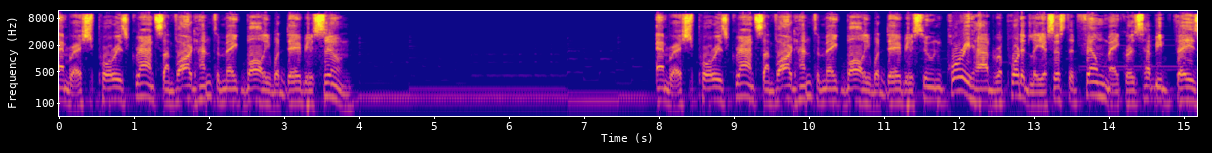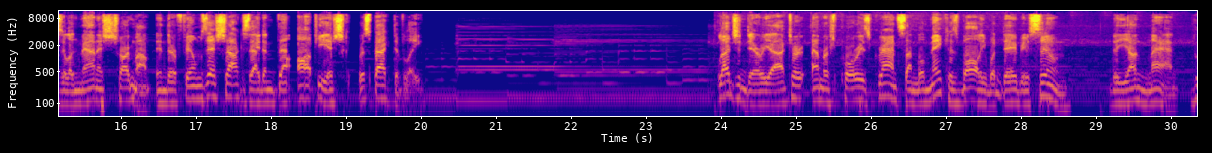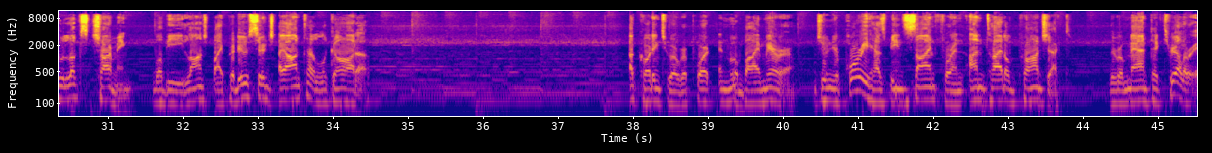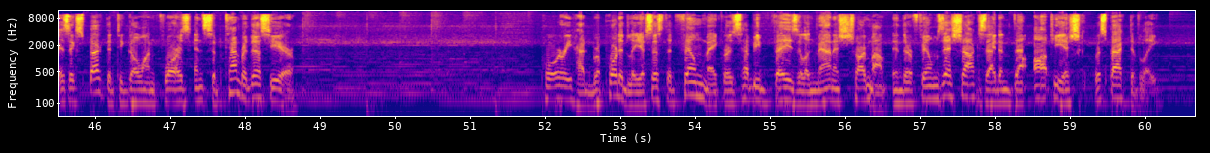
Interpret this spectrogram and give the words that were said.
Amrish Puri's grandson Vardhan to make Bollywood debut soon. Amrish Puri's grandson Vardhan to make Bollywood debut soon Puri had reportedly assisted filmmakers Habib Faisal and Manish Sharma in their films Ishaqzaade and Daawat-e-Ishq, respectively. Legendary actor Amrish Puri's grandson will make his Bollywood debut soon. The young man, who looks charming, will be launched by producer Jayantilal Gada. According to a report in Mumbai Mirror, Junior Puri has been signed for an untitled project. The romantic thriller is expected to go on floors in September this year. Puri had reportedly assisted filmmakers Habib Faisal and Manish Sharma in their films Ishaqzaade and Daawat-e-Ishq, respectively.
